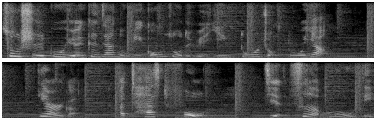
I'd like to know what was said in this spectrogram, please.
促使雇员更加努力工作的原因多种多样。第二个，a test for，检测目的。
